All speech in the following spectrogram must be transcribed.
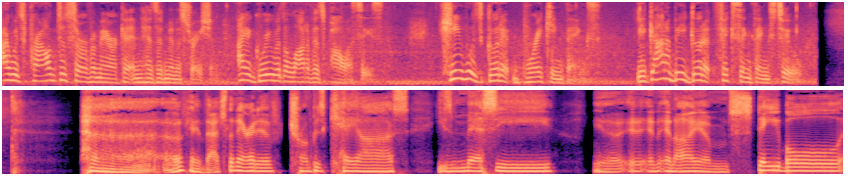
I was proud to serve America in his administration. I agree with a lot of his policies. He was good at breaking things. You got to be good at fixing things too. okay, that's the narrative. Trump is chaos. He's messy. Yeah, and and I am stable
